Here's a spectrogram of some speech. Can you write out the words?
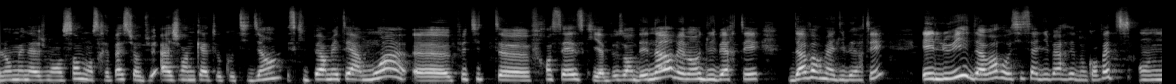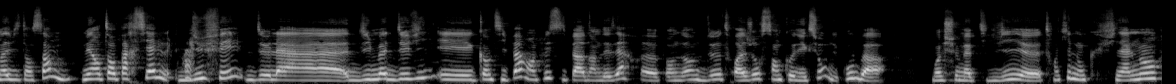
l'emménagement ensemble, on serait pas sur du H24 au quotidien, ce qui permettait à moi, petite française qui a besoin d'énormément de liberté, d'avoir ma liberté et lui d'avoir aussi sa liberté. Donc en fait, on habite ensemble, mais en temps partiel du fait de la du mode de vie. Et quand il part, en plus, il part dans le désert euh, pendant deux trois jours sans connexion. Du coup, bah moi je fais ma petite vie tranquille. Donc finalement,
